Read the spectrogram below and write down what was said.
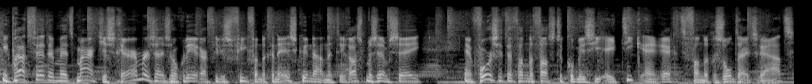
Ik praat verder met Maartje Schermer. Zij is hoogleraar filosofie van de geneeskunde aan het Erasmus MC... en voorzitter van de vaste commissie Ethiek en Recht van de Gezondheidsraad.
